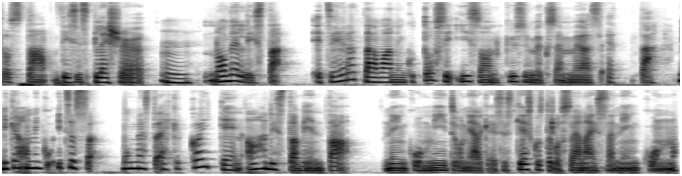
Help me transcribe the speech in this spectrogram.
tosta This is Pleasure mm. novellista, että se herättää vaan niin kuin tosi ison kysymyksen myös, että mikä on niin kuin itse asiassa mun mielestä ehkä kaikkein ahdistavinta niin kuin MeToon jälkeisessä keskustelussa ja näissä niin kuin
